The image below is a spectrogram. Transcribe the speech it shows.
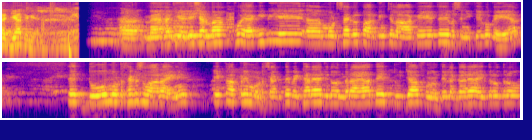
ਇਹ ਇੱਧਰ ਗਿਆ। ਅ, ਮੈਂ ਹਾਂਜੀ ਅਜੇ ਸ਼ਰਮਾ। ਹੋਇਆ ਕਿ ਵੀ ਇਹ ਮੋਟਰਸਾਈਕਲ ਪਾਰਕਿੰਗ ਚ ਲਾ ਕੇ ਤੇ ਵਸਨੀਕੇ ਕੋ ਗਏ ਆ ਤੇ ਦੋ ਮੋਟਰਸਾਈਕਲ ਸਵਾਰ ਆਏ ਨੇ। ਇੱਕ ਆਪਣੇ ਮੋਟਰਸਾਈਕਲ ਤੇ ਬੈਠਾ ਰਿਹਾ ਜਦੋਂ ਅੰਦਰ ਆਇਆ ਤੇ ਦੂਜਾ ਫੋਨ ਤੇ ਲੱਗਾ ਰਿਹਾ ਇਧਰ ਉਧਰੋਂ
